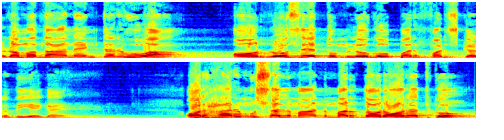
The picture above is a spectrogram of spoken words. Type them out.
رمضان انٹر ہوا اور روزے تم لوگوں پر فرض کر دیے گئے۔ اور ہر مسلمان مرد اور عورت کو،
